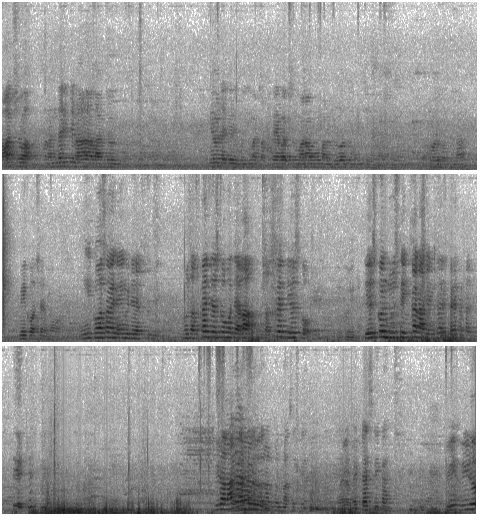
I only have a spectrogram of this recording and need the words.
లాక్ష మనందరికీ నానా లాక్ష దేవుడి దగ్గరికి పోయి మన సబ్స్క్రైబర్స్ మనము మన గ్రోత్ మంచిగా ఉండాలని కోరుకుంటున్నా. మీకోసమేమో. మీకోసమే నేను చేస్తుంది. నువ్వు సబ్స్క్రైబ్ చేసుకోకపోతే ఎలా? నువ్వు సబ్స్క్రైబ్ చేసుకో. చేసుకొని చూస్తే ఇంకా నాకు ఇంకా వీడు అలాగే అంటాడు. శ్రీకాంత్. వీడు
